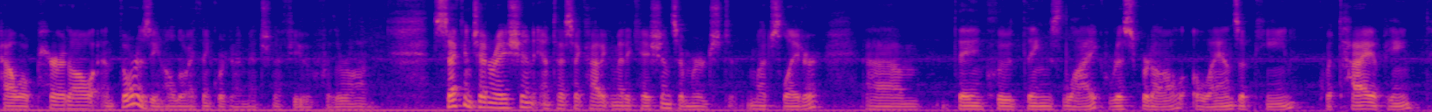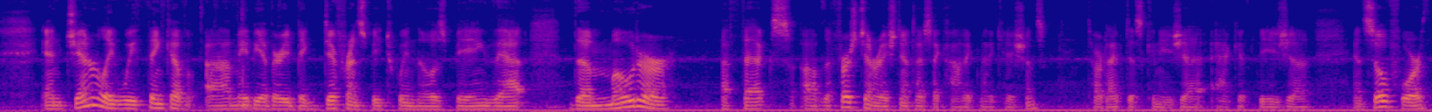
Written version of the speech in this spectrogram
haloperidol and thorazine, although I think we're going to mention a few further on. Second generation antipsychotic medications emerged much later. Um, they include things like risperidol, olanzapine, quetiapine, and generally we think of uh, maybe a very big difference between those being that the motor effects of the first generation antipsychotic medications, tardive dyskinesia, akathisia, and so forth,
